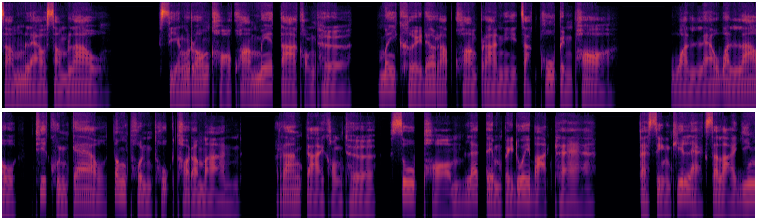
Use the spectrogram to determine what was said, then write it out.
ซ้ำแล้วซ้ำเล่า เสียงร้องขอความเมตตาของเธอ ไม่เคยได้รับความปราณีจากผู้เป็นพ่อ วันแล้ววันเล่าที่คุณแก้วต้องทนทุกข์ทรมาน ร่างกายของเธอสู้ผอมและเต็มไปด้วยบาดแผล แต่สิ่งที่แหลกสลายยิ่ง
